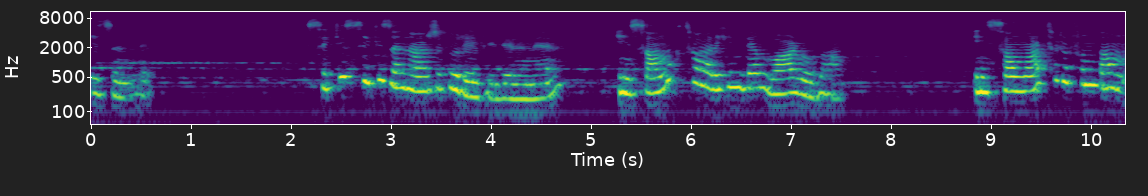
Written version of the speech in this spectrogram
izin verin. 8-8 enerji görevlilerinin insanlık tarihinde var olan, insanlar tarafından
